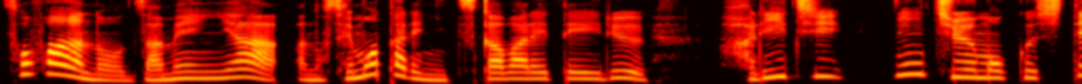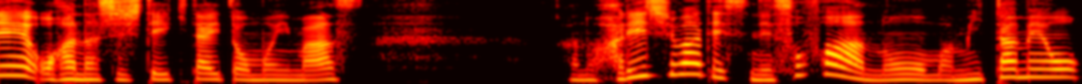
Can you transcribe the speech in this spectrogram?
ソファーの座面やあの背もたれに使われている張り地に注目してお話ししていきたいと思いますあの張り地はですねソファーの、ま、見た目を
